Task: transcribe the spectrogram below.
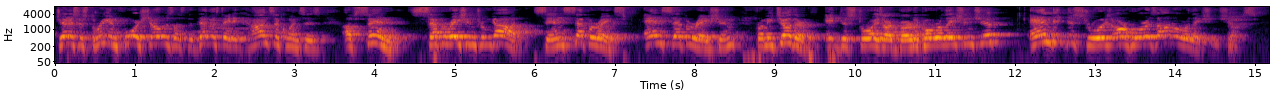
Genesis 3 and 4 shows us the devastating consequences of sin. Separation from God. Sin separates. And separation from each other. It destroys our vertical relationship and it destroys our horizontal relationships.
